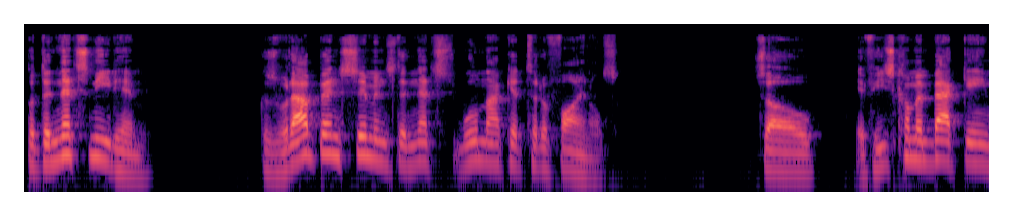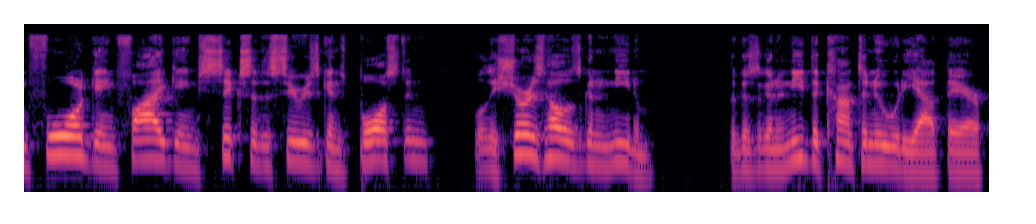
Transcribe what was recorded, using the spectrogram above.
But the Nets need him. Because without Ben Simmons, the Nets will not get to the finals. So if he's coming back game four, game five, game six of the series against Boston, well, they sure as hell is going to need him. Because they're going to need the continuity out there.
